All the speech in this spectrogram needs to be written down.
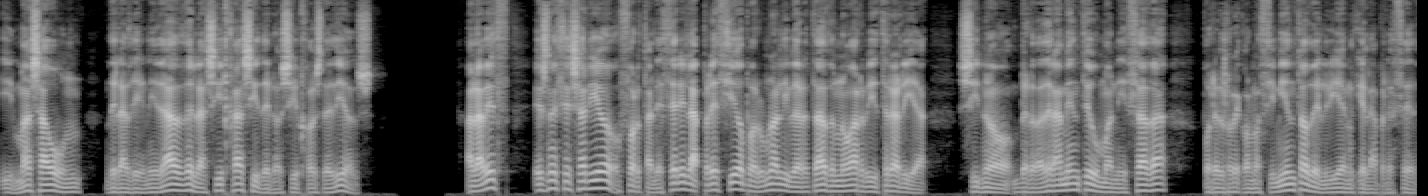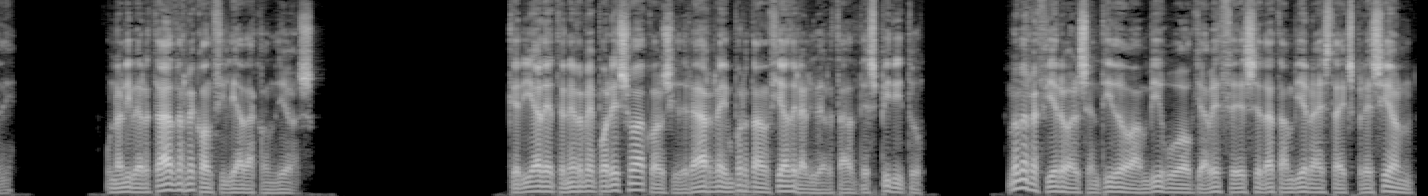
y más aún de la dignidad de las hijas y de los hijos de Dios. A la vez, es necesario fortalecer el aprecio por una libertad no arbitraria, sino verdaderamente humanizada por el reconocimiento del bien que la precede. Una libertad reconciliada con Dios. Quería detenerme por eso a considerar la importancia de la libertad de espíritu. No me refiero al sentido ambiguo que a veces se da también a esta expresión,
